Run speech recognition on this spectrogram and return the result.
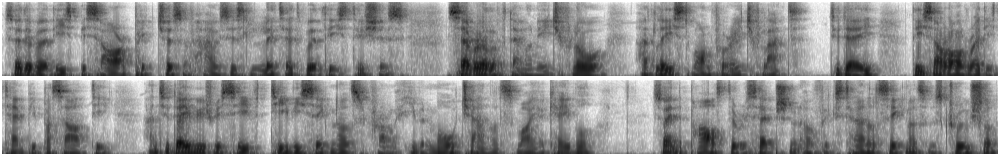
So there were these bizarre pictures of houses littered with these dishes, several of them on each floor, at least one for each flat. Today, these are already tempi passati, and today we receive TV signals from even more channels via cable. So in the past, the reception of external signals was crucial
